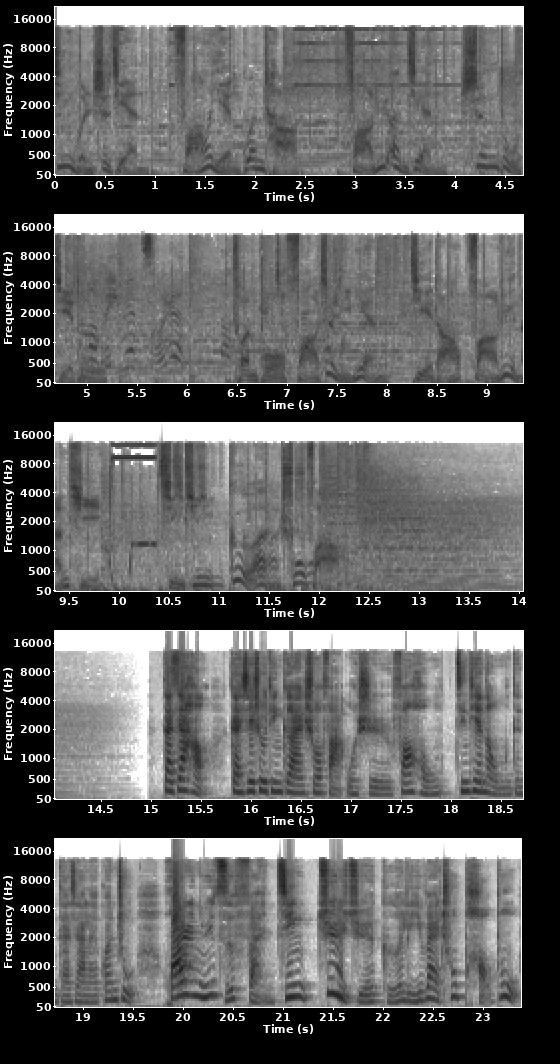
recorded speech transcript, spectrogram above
新闻事件，法眼观察，法律案件深度解读，传播法治理念，解答法律难题，请听个案说法。大家好，感谢收听个案说法，我是方红。今天呢，我们跟大家来关注华人女子返京拒绝隔离外出跑步，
